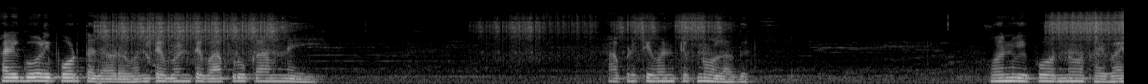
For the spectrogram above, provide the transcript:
ખાલી ગોળી ફોડતા જ આવડે. વનટે વનટેપ આપણું કામ નહીં. આપણેથી વનટેપ ન લાગે. વન વી ફોર ન થાય ભાઈ.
